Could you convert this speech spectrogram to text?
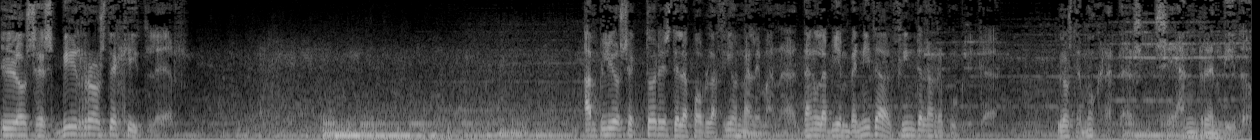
Los esbirros de Hitler. Amplios sectores de la población alemana dan la bienvenida al fin de la República. Los demócratas se han rendido.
